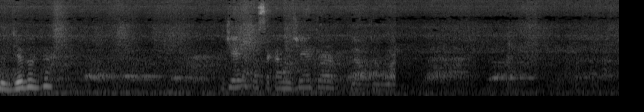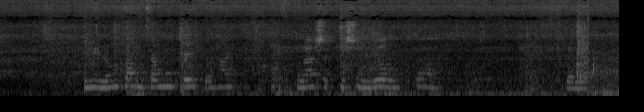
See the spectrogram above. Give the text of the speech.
Ke gjetur kjo? Gjeta pas po e kam gjetur plota Mi nuk më të më po të të të të të të të të të të të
